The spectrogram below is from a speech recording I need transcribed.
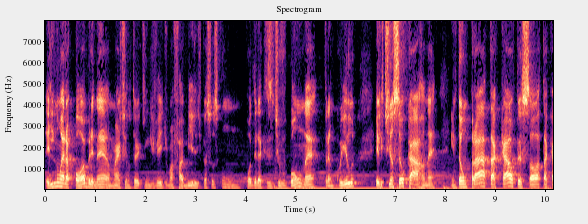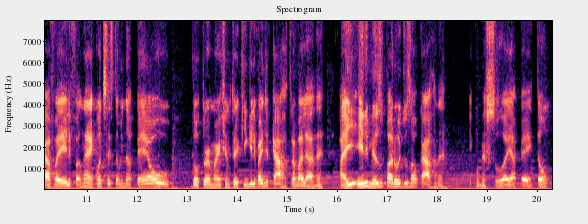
ele não era pobre, né? Martin Luther King veio de uma família de pessoas com poder aquisitivo bom, né? Tranquilo. Ele tinha o seu carro, né? Então, para atacar, o pessoal atacava ele falando, né? Enquanto vocês estão indo a pé, o Dr. Martin Luther King ele vai de carro trabalhar, né? Aí ele mesmo parou de usar o carro, né? E começou a ir a pé. Então,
